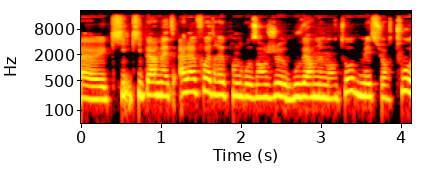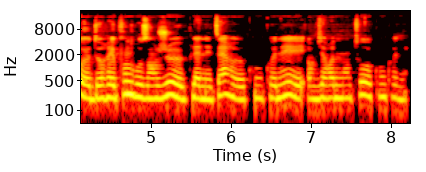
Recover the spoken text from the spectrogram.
euh, qui, qui, permettent à la fois de répondre aux enjeux gouvernementaux, mais surtout euh, de répondre aux enjeux planétaires euh, qu'on connaît et environnementaux qu'on connaît.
